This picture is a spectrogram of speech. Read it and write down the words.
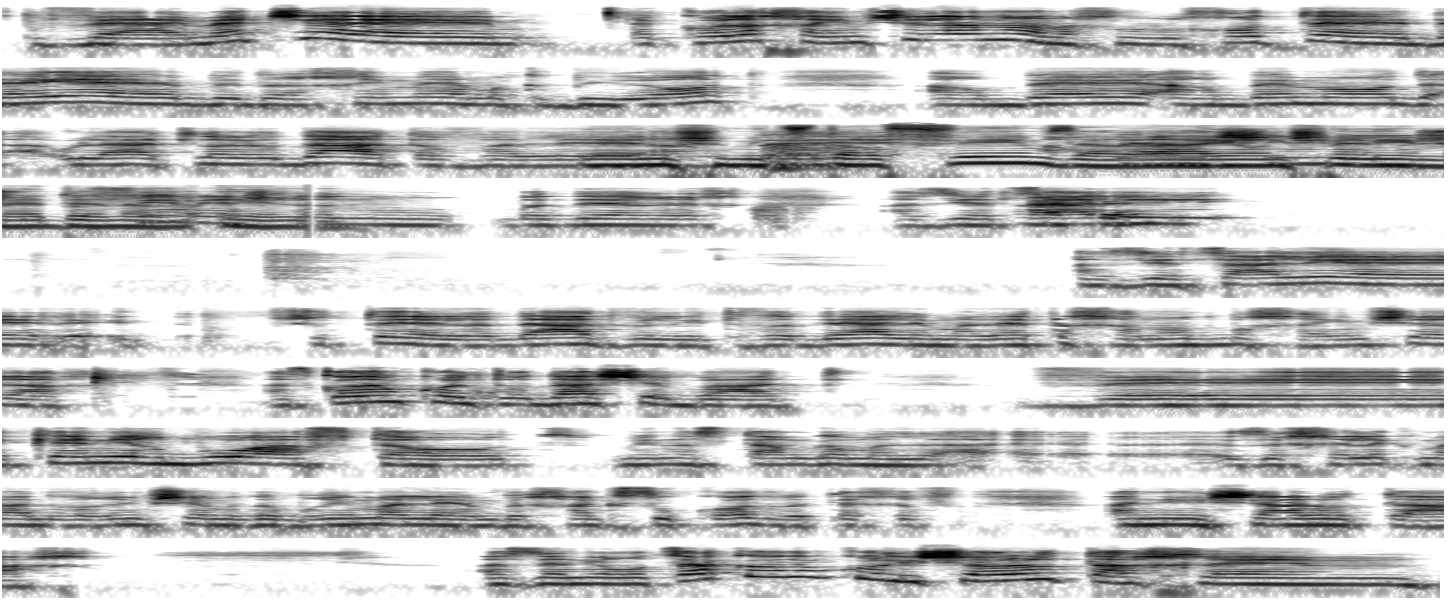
והאמת שכל החיים שלנו, אנחנו הולכות אה, די אה, בדרכים אה, מקבילות. הרבה, הרבה מאוד, אולי את לא יודעת, אבל... לאלו שמצטרפים, זה הרעיון שלי עם עדן הראל. הרבה אנשים משותפים יש לנו בדרך. אז יצא okay. אוקיי. לי... אז יצא לי פשוט לדעת ולהתוודע, למלא תחנות בחיים שלך. אז קודם כל, תודה שבאת. וכן ירבו ההפתעות, מן הסתם גם על... זה חלק מהדברים שמדברים עליהם בחג סוכות, ותכף אני אשאל אותך. אז אני רוצה קודם כל לשאול אותך, אמ,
